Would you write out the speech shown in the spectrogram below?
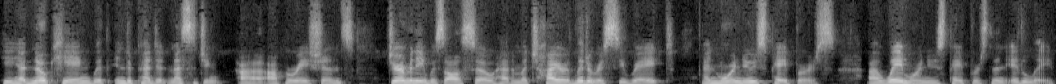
He had no king with independent messaging uh, operations. Germany was also had a much higher literacy rate and more newspapers, uh, way more newspapers than Italy.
